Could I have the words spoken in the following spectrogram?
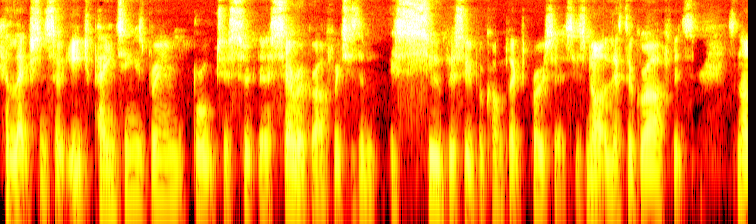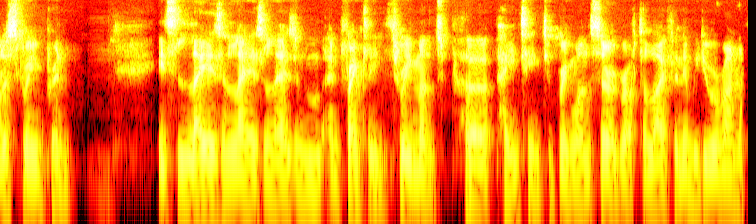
collection. So each painting is being brought to a serigraph, which is a, a super, super complex process. It's not a lithograph. It's it's not a screen print it's layers and layers and layers, and, and frankly, three months per painting to bring one serigraph to life. And then we do a run of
